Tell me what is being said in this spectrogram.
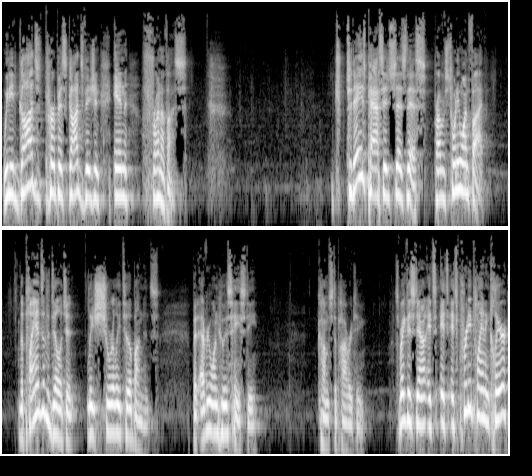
We need God's purpose, God's vision in front of us. Today's passage says this Proverbs 21 5. The plans of the diligent lead surely to abundance, but everyone who is hasty comes to poverty. Let's break this down. It's, it's, it's pretty plain and clear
